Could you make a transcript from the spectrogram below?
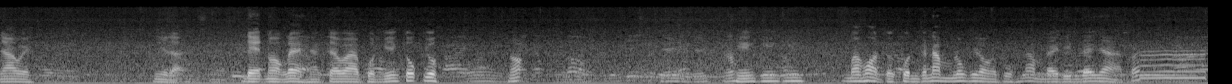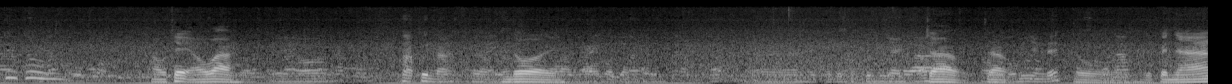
เงาเว้ยนี่แหละแดดนอกได้แต่ว่าฝนก็ยังตกอยู่เนาะเฮียงอยู่ดิเนาะเฮงเฮงเฮงมาฮอดกับคนก็นำลงพี่น้องกับผมนำได้ดินได้หญ้าป้าทุกทุเอาแท้เอาว่าเอาถ้าขึ้นนะเออโดยขอบคุณขอบคุณผู้ใหญ่เจ้าเจ้าบ่มีหยังเด้โดยบ่เป็นหยัง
